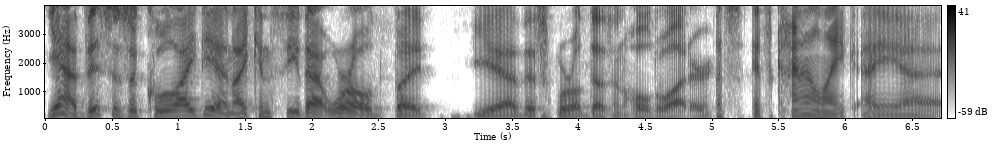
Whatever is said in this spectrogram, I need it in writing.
yeah, this is a cool idea and I can see that world, but yeah, this world doesn't hold water. It's it's kind of like a, uh,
